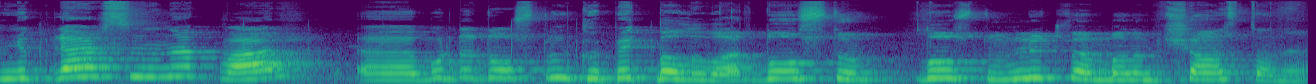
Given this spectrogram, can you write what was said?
nükleer sığınak var. Ee, burada dostum köpek balığı var. Dostum, dostum lütfen bana bir şans tanı.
